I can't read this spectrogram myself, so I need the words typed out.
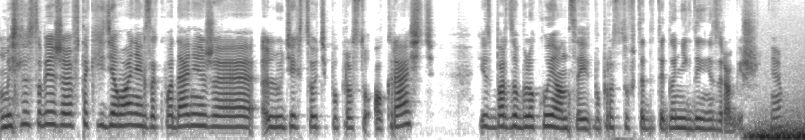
Myślę sobie, że w takich działaniach zakładanie, że ludzie chcą cię po prostu okraść, jest bardzo blokujące i po prostu wtedy tego nigdy nie zrobisz, nie?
